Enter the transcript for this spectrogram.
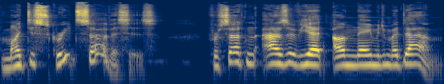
My discreet services? For a certain as of yet unnamed madame.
